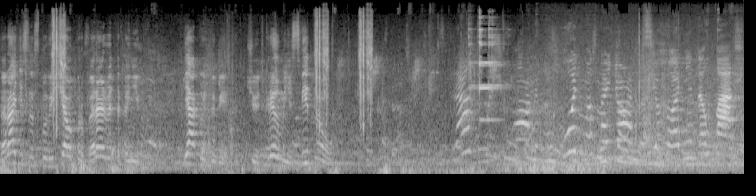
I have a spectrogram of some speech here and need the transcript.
та радісно сповіщав про перерви та канікули. Дякую тобі, що відкрив мені світ наук. Здравствуй, Слонику, будьмо знайомі довбашу,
